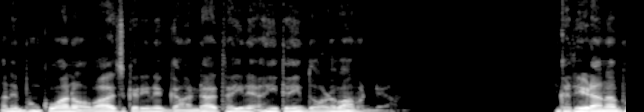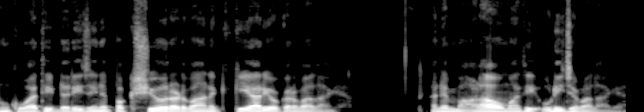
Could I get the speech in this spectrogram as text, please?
અને ભૂંકવાનો અવાજ કરીને ગાંડા થઈને અહીં તહીં દોડવા માંડ્યા. ગધેડાના ભૂંકવાથી ડરી જઈને પક્ષીઓ રડવા અને કિયારીઓ કરવા લાગ્યા અને માળાઓમાંથી ઉડી જવા લાગ્યા.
